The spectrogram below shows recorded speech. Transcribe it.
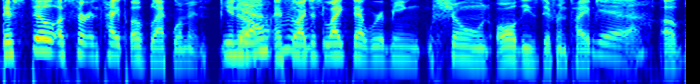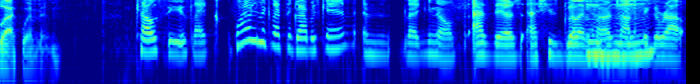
there's still a certain type of black woman you know Yeah, and so i mhm. just like that we're being shown all these different types Yeah. of black women Kelsey is like, "Why are you looking at the garbage can?" And like, you know, as there's as she's grilling her, trying to Mhm. figure out,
